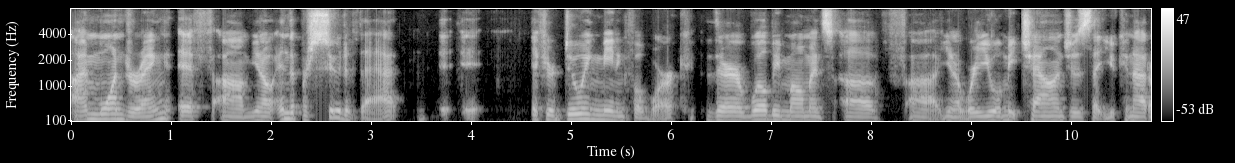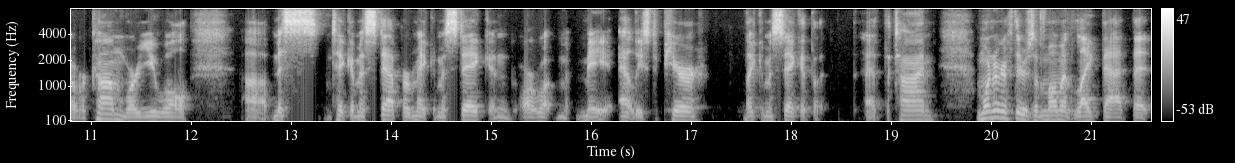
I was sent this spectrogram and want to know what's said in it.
i'm wondering if um, you know in the pursuit of that it, if you're doing meaningful work, there will be moments of, uh, you know, where you will meet challenges that you cannot overcome, where you will uh, miss, take a misstep or make a mistake, and or what may at least appear like a mistake at the at the time. I'm wondering if there's a moment like that that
